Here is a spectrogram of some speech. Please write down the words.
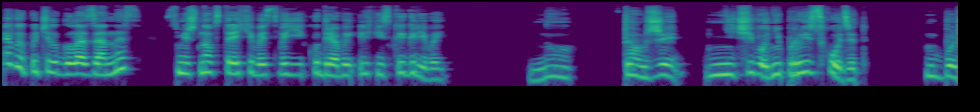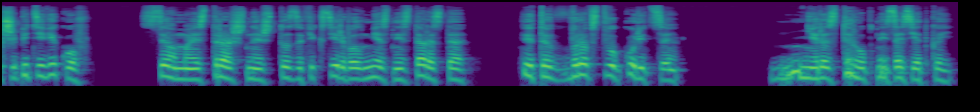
Выпучил глаза Несс, смешно встряхивая своей кудрявой эльфийской гривой. «Но там же ничего не происходит. Больше пяти веков. Самое страшное, что зафиксировал местный староста, это воровство курицы. Нерасторопной соседкой.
